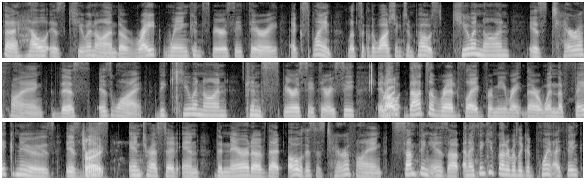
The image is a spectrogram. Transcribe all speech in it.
the hell is QAnon, the right wing conspiracy theory? Explained. Let's look at the Washington Post. QAnon is terrifying. This is why. The QAnon conspiracy theory. See, it right. all, that's a red flag for me right there when the fake news is right. interested in the narrative that, oh, this is terrifying. Something is up. And I think you've got a really good point. I think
